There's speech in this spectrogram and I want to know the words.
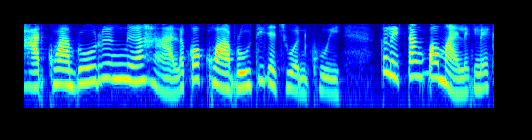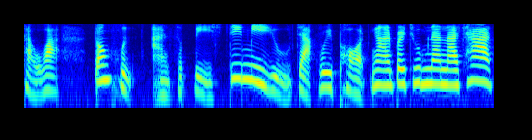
ขาดความรู้เรื่องเนื้อหา แล้วก็ความรู้ที่จะชวนคุย ก็เลยตั้งเป้าหมายเล็กๆค่ะว่า ต้องฝึกอ่าน speech ที่มีอยู่จาก report งานประชุมนานาชาติ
